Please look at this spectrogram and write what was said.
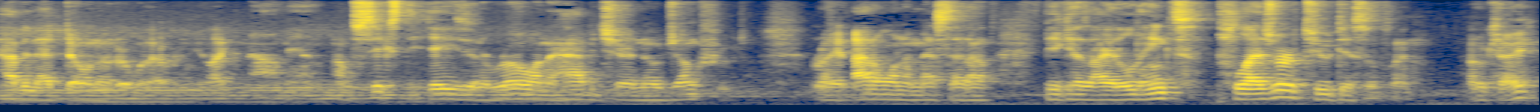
having that donut or whatever and you're like nah man i'm 60 days in a row on the habit share no junk food right? I don't want to mess that up because I linked pleasure to discipline. Okay.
